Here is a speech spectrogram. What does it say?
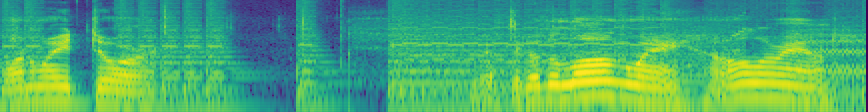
One-way door. We have to go the long way, all around.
